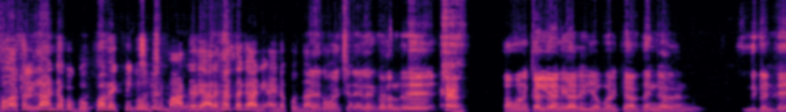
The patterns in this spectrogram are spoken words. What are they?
సో అసలు ఇలాంటి ఒక గొప్ప వ్యక్తి గురించి మాట్లాడే అర్హత గాని ఆయనకు ఉందనుకోవచ్చు ఎక్కడుంది? పవన్ కళ్యాణ్ గారు ఎవరికి అర్థం కాదండి. ఎందుకంటే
